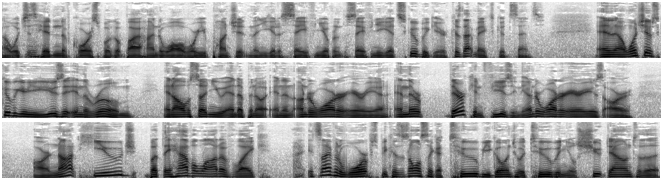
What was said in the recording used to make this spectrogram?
uh, which is hidden, of course, with- behind a wall where you punch it, and then you get a safe, and you open up the safe, and you get scuba gear because that makes good sense. And uh, once you have scuba gear, you use it in the room, and all of a sudden you end up in, a, in an underwater area, and they're they're confusing. The underwater areas are are not huge, but they have a lot of like it's not even warps because it's almost like a tube. You go into a tube and you'll shoot down to the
